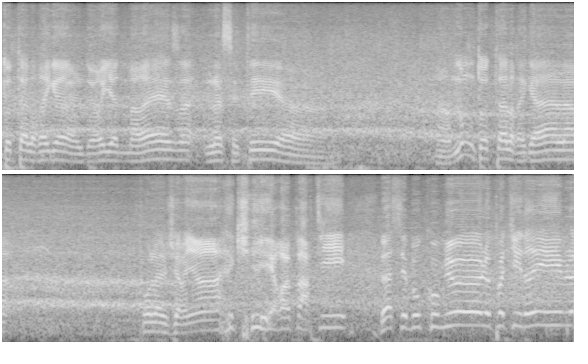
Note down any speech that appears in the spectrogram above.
total régal de Riyad Mahrez. Là, c'était euh, un non total régal pour l'Algérien qui est reparti. Là, c'est beaucoup mieux. Le petit dribble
